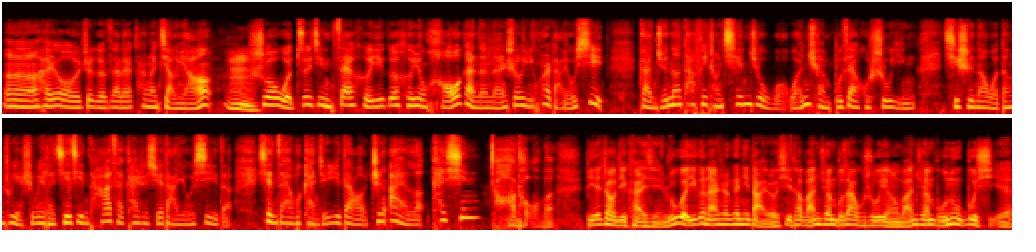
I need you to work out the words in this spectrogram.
嗯，还有这个，再来看看蒋阳，嗯说我最近在和一个很有好感的男生一块儿打游戏，感觉呢他非常迁就我，完全不在乎输赢。其实呢，我当初也是为了接近他才开始学打游戏的。现在我感觉遇到真爱了，开心。拉倒吧，别着急开心。如果一个男生跟你打游戏，他完全不在乎输赢，完全不怒不喜，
